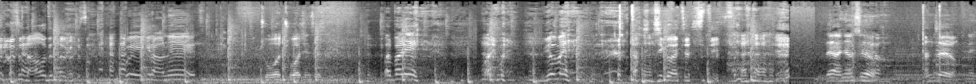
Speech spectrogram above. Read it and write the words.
이러면서 나오더라고요. 그래서 왜 얘기를 안 해? 좋아 좋아진 세상. 빨리빨리 빨리빨리 위험해. 다시 찍어야 될 수도 있어. 네 안녕하세요. 앉아요. 네.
